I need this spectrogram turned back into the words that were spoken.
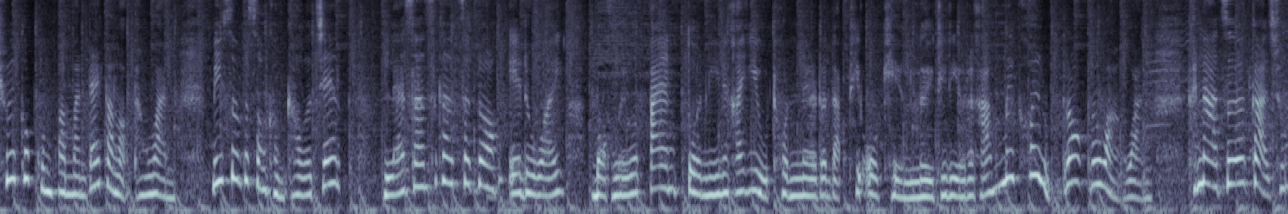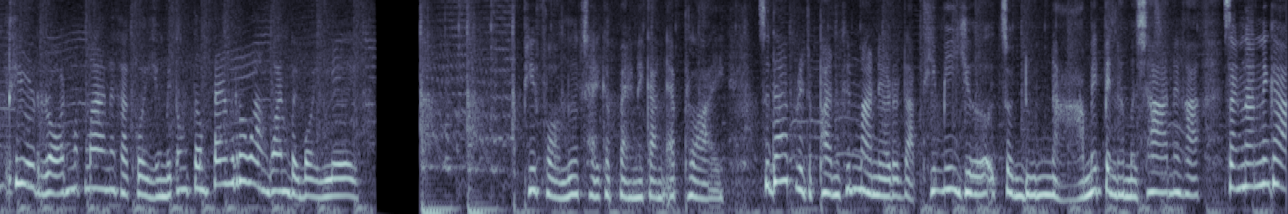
ช่วยควบคุมความมันได้ตลอดทั้งวัน มีส่วนผสมของคอลลาเจนและสารสกัดจากดอกเอเดไวท์บอกเลยว่าแป้งตัวนี้นะคะ อยู่ทนในระดับที่โอเคเลยทีเดียวนะคะ ไม่ค่อยหลุดรอกระหว่างวัน ขนาดเจออากาศช่วงที่ร้อนมากๆนะคะ ก็ยังไม่ต้องเติมแป้งระหว่างวันบ่อยๆเลย พี่ฟอร์เลือกใช้กับแปรงในการแอพพลายจะได้ผลิตภัณฑ์ขึ้นมาในระดับที่ไม่เยอะจนดูหนาไม่เป็นธรรมชาตินะคะ จากนั้นนะคะ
